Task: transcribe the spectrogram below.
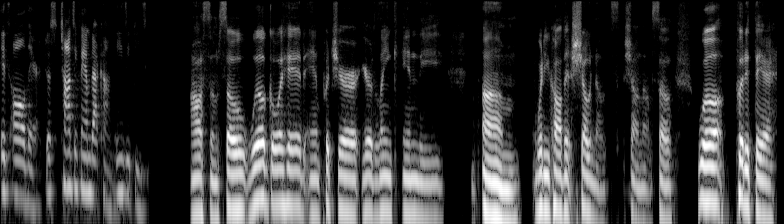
it's all there just chaunceypham.com easy peasy Awesome. So we'll go ahead and put your your link in the um what do you call that show notes show notes. So we'll put it there.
